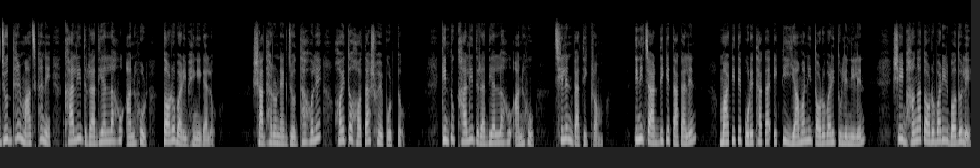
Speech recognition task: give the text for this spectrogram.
যুদ্ধের মাঝখানে খালিদ রাদিয়াল্লাহু আনহুর তরবারি ভেঙে গেল। সাধারণ এক যোদ্ধা হলে হয়তো হতাশ হয়ে পড়ত। কিন্তু খালিদ রাদিয়াল্লাহু আনহু ছিলেন ব্যতিক্রম। তিনি চারদিকে তাকালেন, মাটিতে পড়ে থাকা একটি ইয়ামানি তরবারি তুলে নিলেন, সেই ভাঙা তরবারির বদলে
